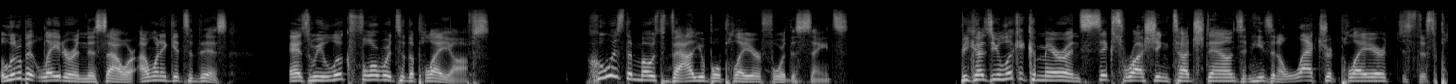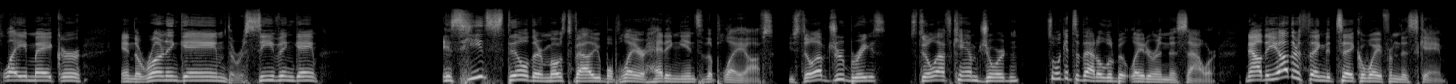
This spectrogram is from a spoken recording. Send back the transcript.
A little bit later in this hour, I want to get to this. As we look forward to the playoffs, who is the most valuable player for the Saints? Because you look at Kamara and six rushing touchdowns, and he's an electric player, just this playmaker in the running game, the receiving game. Is he still their most valuable player heading into the playoffs? You still have Drew Brees, still have Cam Jordan. So we'll get to that a little bit later in this hour. Now, the other thing to take away from this game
